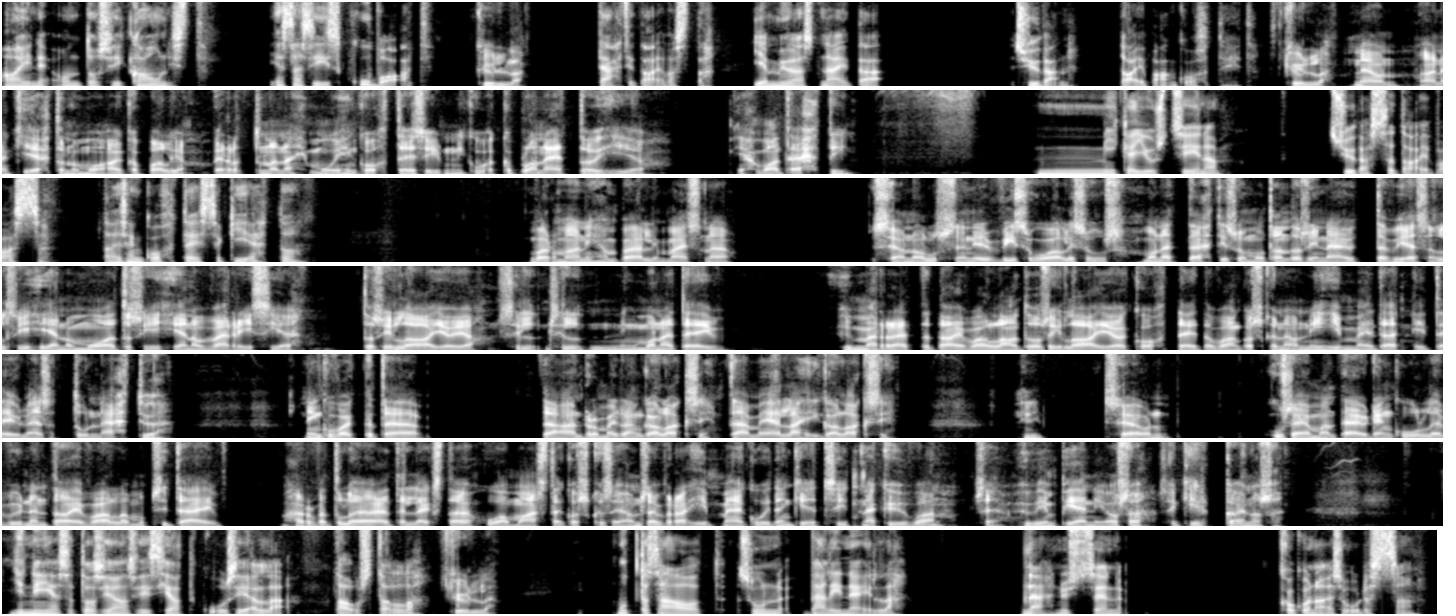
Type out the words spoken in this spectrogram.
aine on tosi kaunista. Ja sä siis kuvaat. Kyllä. Tähtitaivasta ja myös näitä syvän taivaan kohteita. Kyllä, ne on aina kiehtonut mua aika paljon verrattuna näihin muihin kohteisiin, niin kuin vaikka planeettoihin ja ihan vaan tähtiin. Mikä just siinä syvässä taivaassa tai sen kohteissa kiehtoo? Varmaan ihan päällimmäisenä se on ollut se niiden visuaalisuus. Monet tähtisumut on tosi näyttäviä, sellaisia hienon muotoisia, hienon värisiä, tosi laajoja. Sillä, sillä, niin monet ei ymmärrä, että taivaalla on tosi laajoja kohteita, vaan koska ne on niin himmeitä, että niitä ei yleensä tule nähtyä. Niin kuin vaikka tämä, tämä Andromedan galaksi, tämä meidän lähigalaksi, niin se on useamman täyden kuun levyinen taivaalla, mutta sitä ei harva tulee ajatelleeksi tai huomaa sitä, koska se on sen verran himmeä kuitenkin, että siitä näkyy vaan se hyvin pieni osa, se kirkkain osa. Ja niin, ja se tosiaan siis jatkuu siellä taustalla. Kyllä. Mutta sä oot sun välineillä nähnyt sen kokonaisuudessaan.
